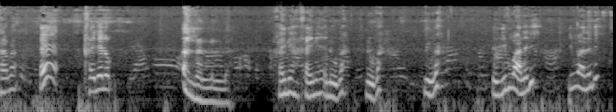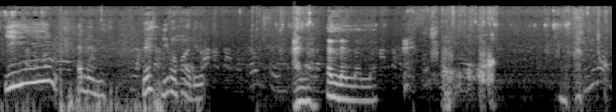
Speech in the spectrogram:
ถามปะเอ๊ะใครเนี่ยลูกอะไรล่ะใครเนี่ย ใครเนี่ย หนูปะหนูปะหนูปะเดี๋ยวยิ้มหวานเลยดิ ยิ้มหวานเลยดิ ยิ้มอันนั้นนี่ยิ้มมาพ่อดิลูกอันนั้นอันนั้นอันนั้นใครเนี่ยใ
